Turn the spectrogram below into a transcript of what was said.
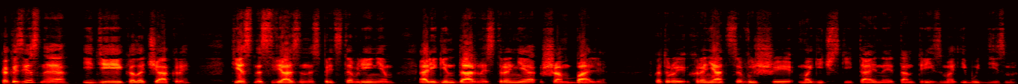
Как известно, идеи Калачакры тесно связаны с представлением о легендарной стране Шамбале, в которой хранятся высшие магические тайны тантризма и буддизма.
